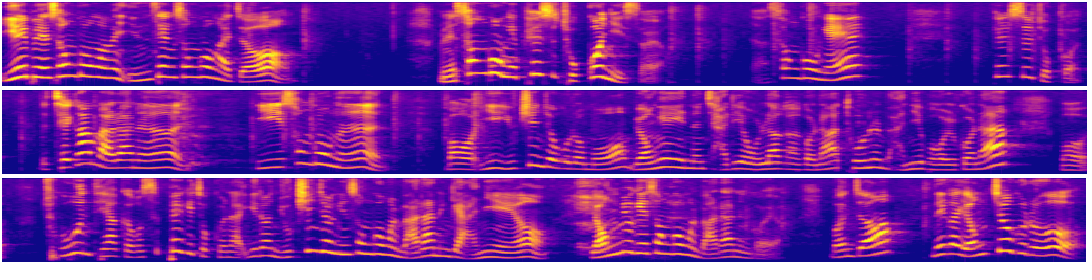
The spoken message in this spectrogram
예배 성공하면 인생 성공하죠. 왜 성공의 필수 조건이 있어요. 자, 성공의 필수 조건. 제가 말하는 이 성공은 뭐 이 육신적으로 뭐 명예 있는 자리에 올라가거나 돈을 많이 벌거나 뭐 좋은 대학 가고 스펙이 좋거나 이런 육신적인 성공을 말하는 게 아니에요. 영육의 성공을 말하는 거예요. 먼저 내가 영적으로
